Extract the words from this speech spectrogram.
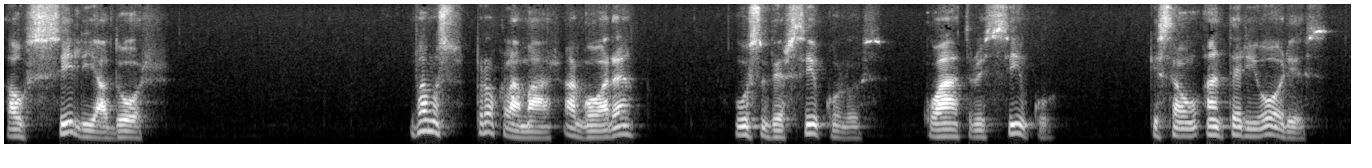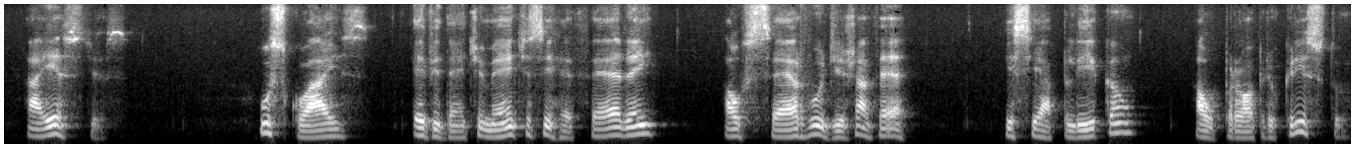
auxiliador. Vamos proclamar agora os versículos 4 e 5 que são anteriores a estes, os quais, evidentemente, se referem ao servo de Javé e se aplicam ao próprio Cristo.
